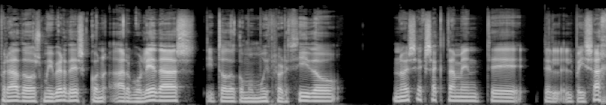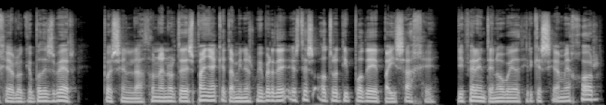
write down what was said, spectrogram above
prados muy verdes con arboledas y todo como muy florecido. No es exactamente el, paisaje o lo que puedes ver pues en la zona norte de España, que también es muy verde, este es otro tipo de paisaje diferente. No voy a decir que sea mejor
